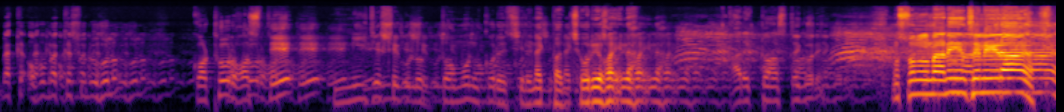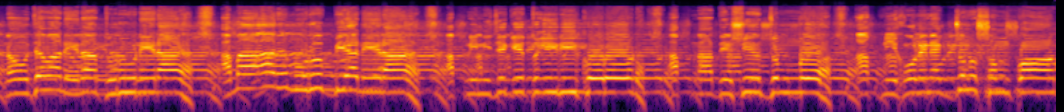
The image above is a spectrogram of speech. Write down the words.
ব্যাখ্যা অপব্যাখ্যা শুরু হলো। কঠোর হস্তে নিজে সেগুলো দমন করেছিলেন। একবার জোরে হয় না। আর একটু আস্তে করে। মুসলমানের ছেলেরা নৌজওয়ানেরা তরুণেরা, আমার মুরব্বিয়ানেরা, আপনি নিজেকে তৈরি করুন, আপনার দেশের জন্য আপনি হলেন একজন সম্পদ।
